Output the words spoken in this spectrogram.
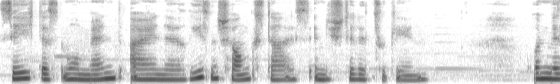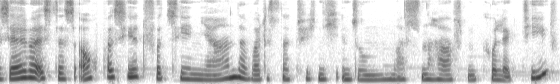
sehe ich, dass im Moment eine Riesenchance da ist, in die Stille zu gehen. Und mir selber ist das auch passiert vor zehn Jahren. Da war das natürlich nicht in so einem massenhaften Kollektiv,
